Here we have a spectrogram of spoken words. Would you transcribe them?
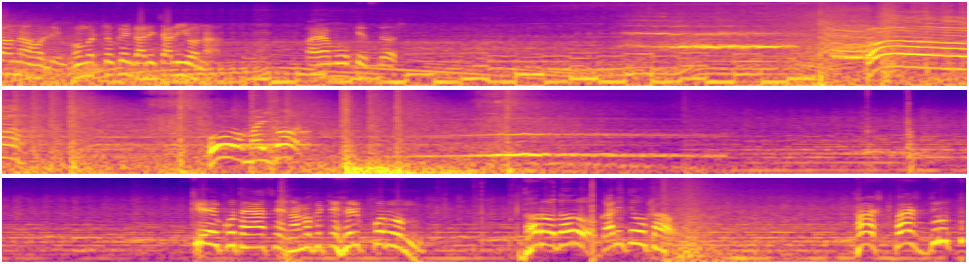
দাও না হলে ঘুমের চোখে গাড়ি চালিও না। I am okay sir oh my god কে কোথায় আছেন? আমাকে একটু হেল্প করুন। ধরো ধরো গাড়িতে ওঠাও ফাস্ট ফাস্ট দূরত্ব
